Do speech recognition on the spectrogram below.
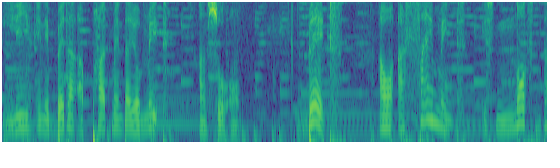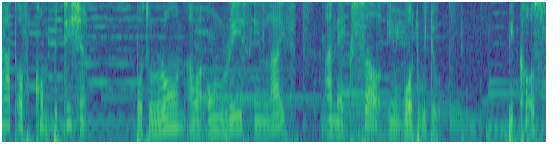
live in a better apartment than your mate, and so on. But our assignment is not that of competition, but to run our own race in life and excel in what we do. Because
